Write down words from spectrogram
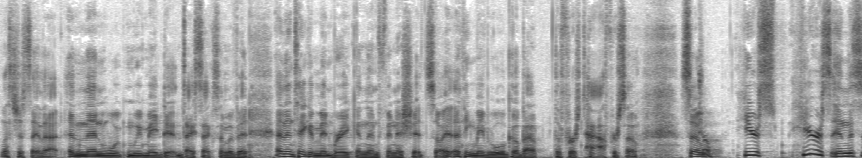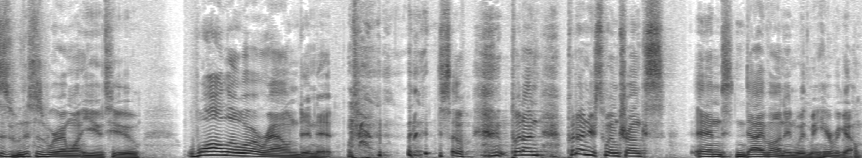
Let's just say that, and then we, we may di- dissect some of it, and then take a mid break and then finish it. So I, I think maybe we'll go about the first half or so. So here's here's and this is this is where I want you to wallow around in it. so put on put on your swim trunks and dive on in with me. Here we go.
